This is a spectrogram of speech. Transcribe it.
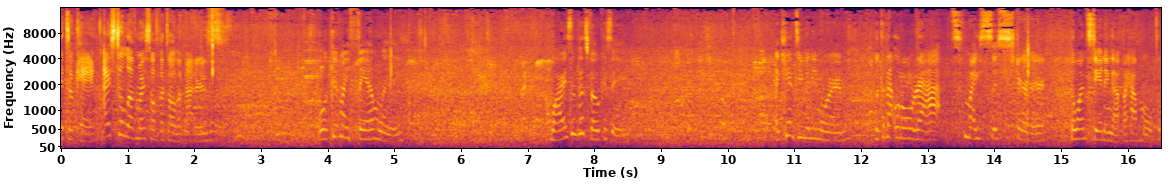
It's okay. I still love myself, that's all that matters. Look at my family. Why isn't this focusing? I can't zoom anymore. Look at that little rat, my sister. The one standing up, I have multiple.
